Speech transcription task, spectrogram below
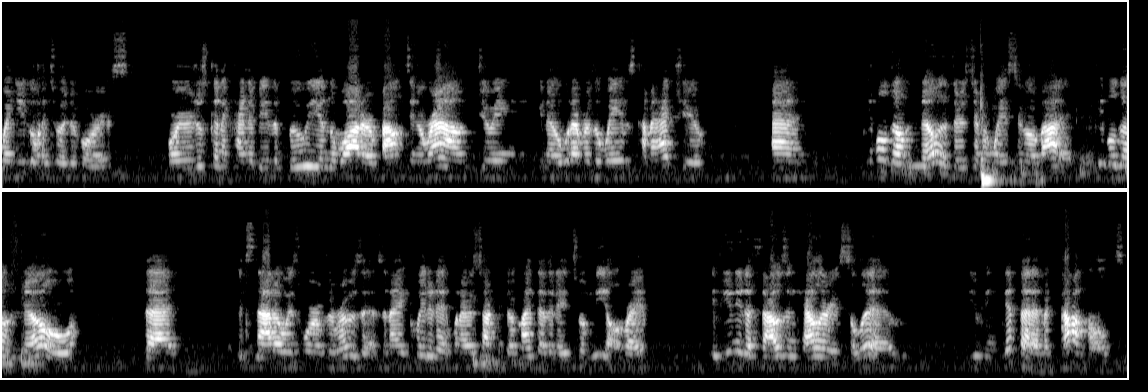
when you go into a divorce. Or you're just going to kind of be the buoy in the water bouncing around doing, you know, whatever the waves come at you. And people don't know that there's different ways to go about it. People don't know that it's not always war of the roses. And I equated it when I was talking to a client the other day to a meal, right? If you need a thousand calories to live, you can get that at McDonald's.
